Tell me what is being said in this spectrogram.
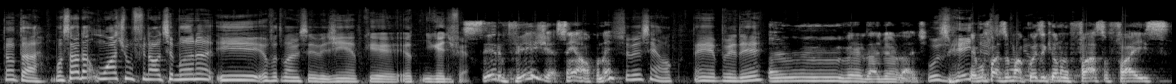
Então tá. Moçada, um ótimo final de semana e eu vou tomar minha cervejinha porque eu, ninguém é de festa. Cerveja sem álcool, né? Cerveja sem álcool. Tem pra vender. Hum, verdade, verdade. Os haters Eu vou fazer uma coisa que eu não faço faz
